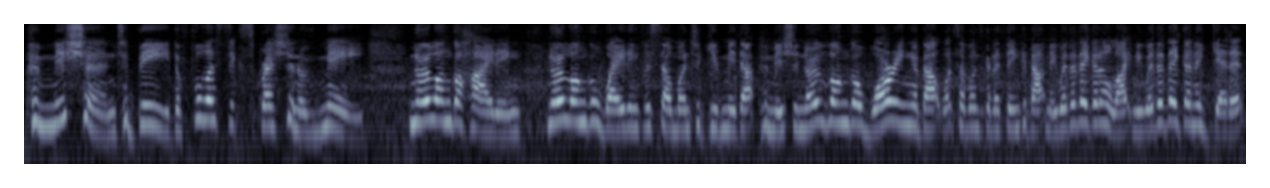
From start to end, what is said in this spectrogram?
permission to be the fullest expression of me, no longer hiding, no longer waiting for someone to give me that permission, no longer worrying about what someone's going to think about me, whether they're going to like me, whether they're going to get it.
